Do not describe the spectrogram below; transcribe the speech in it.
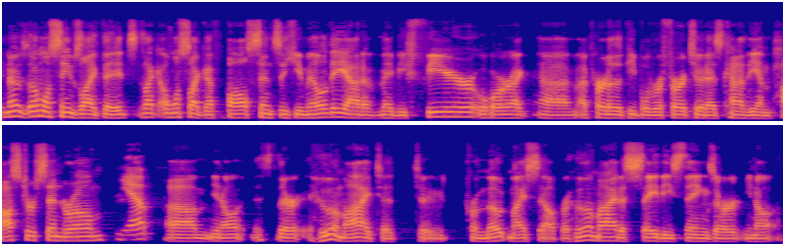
You know, it almost seems like that. It's like almost like a false sense of humility out of maybe fear, or uh, I've heard other people refer to it as kind of the imposter syndrome. Yep. Um, you know, it's there. Who am I to to promote myself, or who am I to say these things, or you know,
